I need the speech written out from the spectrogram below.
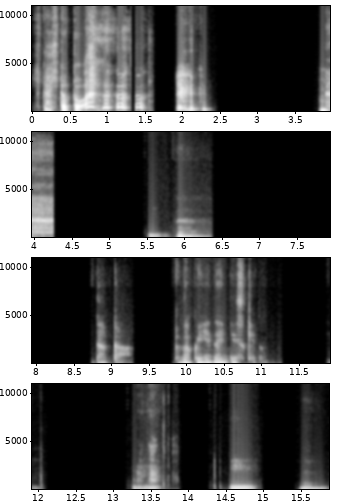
ひたひたと、うん、なんかうまく言えないんですけど、なんか、うん、うん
